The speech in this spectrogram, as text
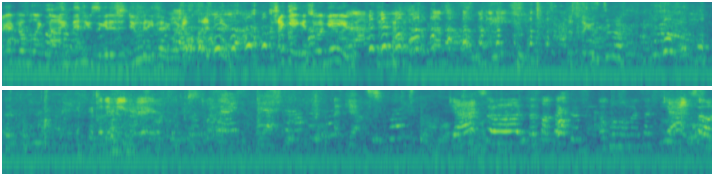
I gotta go for like nine menus to get it to do anything. Like, I'm, I can't get to a game. this thing is tough. But I mean, hey. Jackson! That's not Texas? Oklahoma and Texas? Jackson!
